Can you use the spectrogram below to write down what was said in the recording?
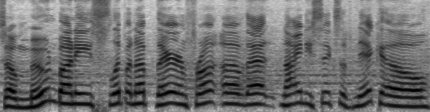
So Moon Bunny slipping up there in front of that 96 of Nico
